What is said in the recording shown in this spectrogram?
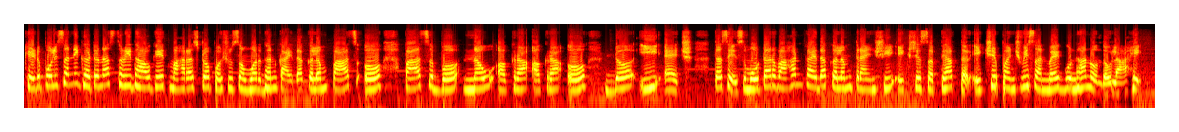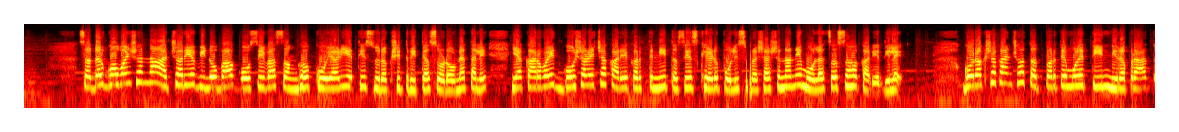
खेड पोलिसांनी घटनास्थळी धाव घेत महाराष्ट्र पशुसंवर्धन कायदा कलम पाच अ पाच ब नऊ अकरा अकरा अ ड ई एच तसेच मोटार वाहन कायदा कलम त्र्याऐंशी एकशे सत्याहत्तर एकशे पंचवीस अन्वये गुन्हा नोंदवला आहे. सदर गोवंशांना आचार्य विनोबा गोसेवा संघ कोयाळी येथे सुरक्षितरित्या सोडवण्यात आले. या कारवाईत गोशाळेच्या कार्यकर्त्यांनी तसेच खेड पोलीस प्रशासनाने मोलाचं सहकार्य दिले. गोरक्षकांच्या तत्परतेमुळे तीन निरपराध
